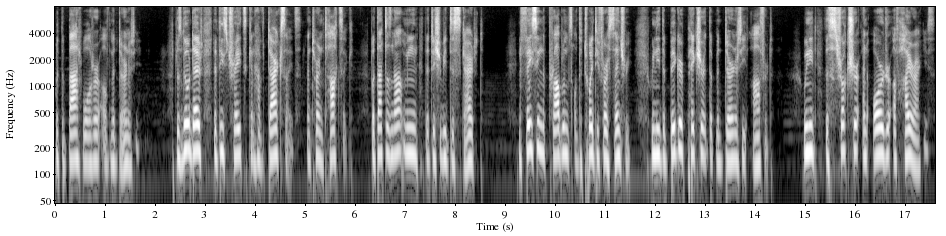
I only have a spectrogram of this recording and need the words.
with the bathwater of modernity. There's no doubt that these traits can have dark sides and turn toxic, but that does not mean that they should be discarded. In facing the problems of the 21st century, we need the bigger picture that modernity offered. We need the structure and order of hierarchies.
